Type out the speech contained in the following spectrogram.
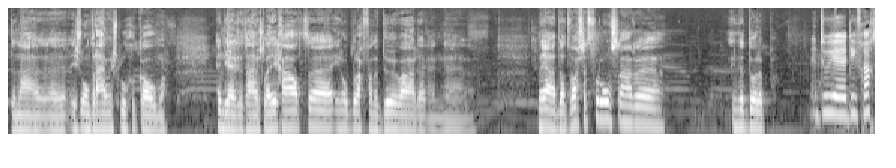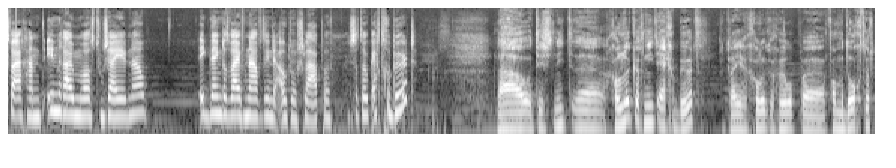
daarna is de ontruimingsploeg gekomen. En die heeft het huis leeggehaald uh, in opdracht van de deurwaarder. En uh, nou ja, dat was het voor ons daar uh, in het dorp. En toen je die vrachtwagen aan het inruimen was, toen zei je... nou, ik denk dat wij vanavond in de auto slapen. Is dat ook echt gebeurd? Nou, het is niet, gelukkig niet echt gebeurd. We kregen gelukkig hulp van mijn dochter.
